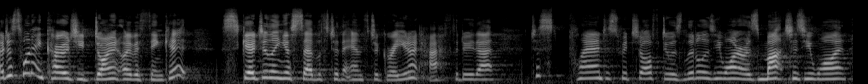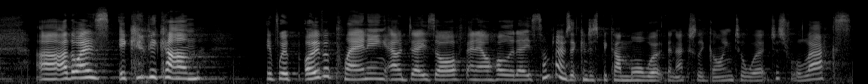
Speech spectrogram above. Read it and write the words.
I just want to encourage you don't overthink it. Scheduling your Sabbath to the nth degree, you don't have to do that. Just plan to switch off, do as little as you want or as much as you want. Uh, otherwise, it can become, if we're over planning our days off and our holidays, sometimes it can just become more work than actually going to work. Just relax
